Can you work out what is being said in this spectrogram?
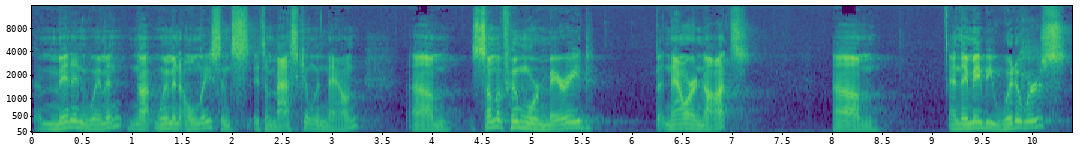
men and women, not women only, since it's a masculine noun. Um, some of whom were married, but now are not. Um, and they may be widowers,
